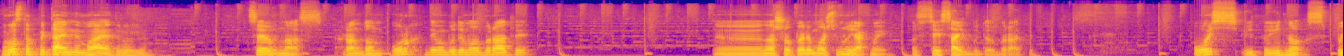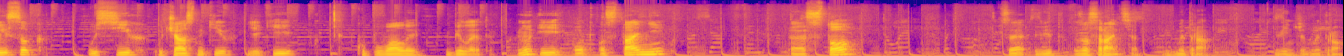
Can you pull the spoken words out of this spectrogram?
Просто питань немає, друже. Це в нас random.org, де ми будемо обирати е, нашого переможця. Ну, як ми? Ось цей сайт буде обирати. Ось, відповідно, список усіх учасників, які купували білети. Ну і от останні е, 100 це від засранця Дмитра. Він же Дмитро.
